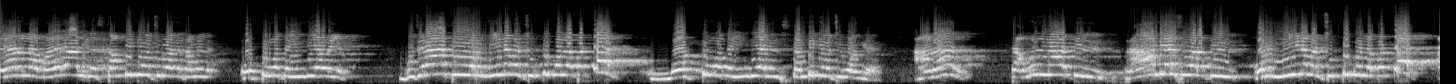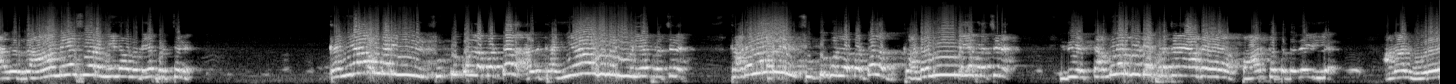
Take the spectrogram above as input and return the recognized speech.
கேரளா மலையாளிகள் ஸ்தம்பித்து வச்சிருவாங்க தமிழ் ஒட்டுமொத்த இந்தியாவையும். குஜராத்தில் ஒரு மீனவன் சுட்டுக் கொல்லப்பட்டால் ஒட்டுமொத்த இந்தியாவில் ஸ்தம்பிக்க வச்சிருவாங்க. ஆனால் தமிழ்நாட்டில் ராமேஸ்வரத்தில் ஒரு மீனவன் சுட்டுக் கொல்லப்பட்டால் அது ராமேஸ்வர மீனவனுடைய பிரச்சனை. கன்னியாகுமரியில் சுட்டுக் கொல்லப்பட்டால் அது கன்னியாகுமரியுடைய பிரச்சனை. கடலூரில் சுட்டுக் கொல்லப்பட்டால் அது கடலூருடைய பிரச்சனை. இது தமிழர்களுடைய பிரச்சனையாக பார்க்கப்பட்டதே இல்லை. ஆனால் ஒரே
